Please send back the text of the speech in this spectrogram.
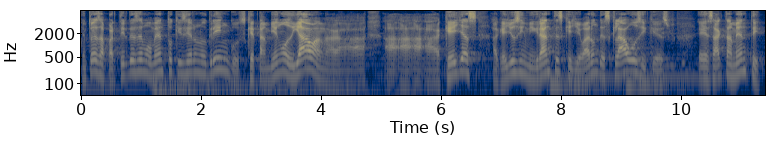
Entonces, a partir de ese momento, ¿qué hicieron los gringos? Que también odiaban a, a, aquellas, aquellos inmigrantes que llevaron de esclavos y que es, exactamente.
